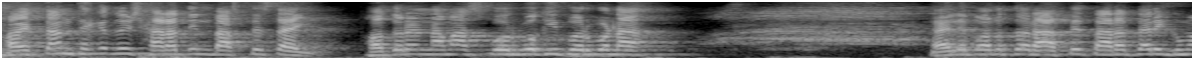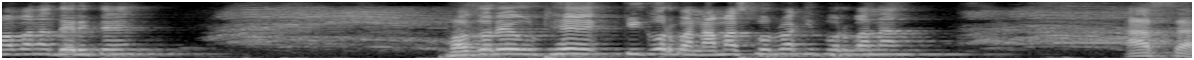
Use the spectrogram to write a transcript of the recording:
শয়তান থেকে যদি সারাদিন বাঁচতে চাই, ফজরের নামাজ পড়ব কি পড়ব না? তাইলে বলো তো, রাতে তাড়াতাড়ি ঘুমাবা না দেরিতে? ফজরে উঠে কি করবা? নামাজ পড়বা কি পড়বা না? আচ্ছা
